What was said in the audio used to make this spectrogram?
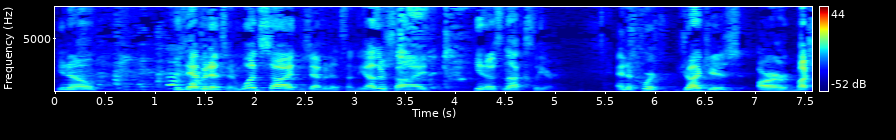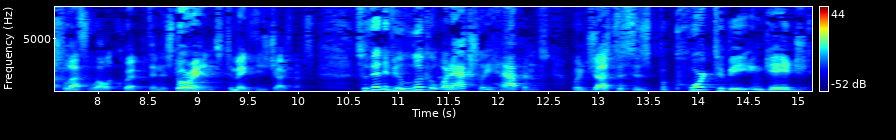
you know, there's evidence on one side, there's evidence on the other side, you know, it's not clear. And of course, judges are much less well equipped than historians to make these judgments. So then if you look at what actually happens when justices purport to be engaged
